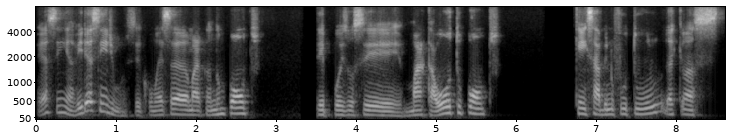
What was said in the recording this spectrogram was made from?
É assim, a vida é assim, Dimo. Você começa marcando um ponto, depois você marca outro ponto. Quem sabe no futuro, daqui umas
